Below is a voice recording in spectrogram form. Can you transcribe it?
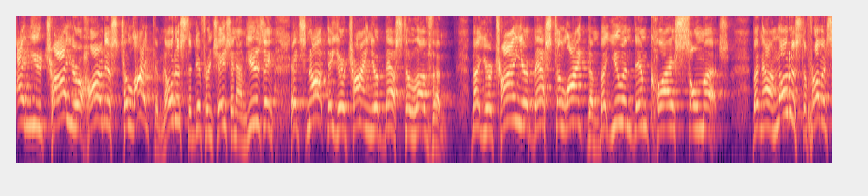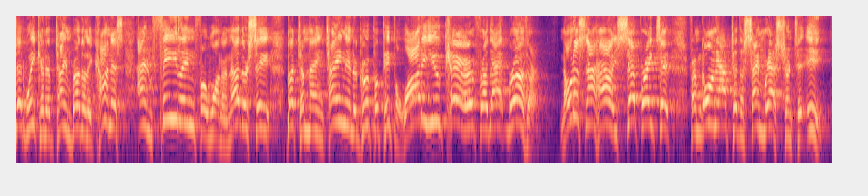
and you try your hardest to like them. Notice the differentiation I'm using. It's not that you're trying your best to love them, but you're trying your best to like them, but you and them clash so much. But now notice the prophet said we can obtain brotherly kindness and feeling for one another. See, but to maintain in a group of people, why do you care for that brother? Notice now how he separates it from going out to the same restaurant to eat.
